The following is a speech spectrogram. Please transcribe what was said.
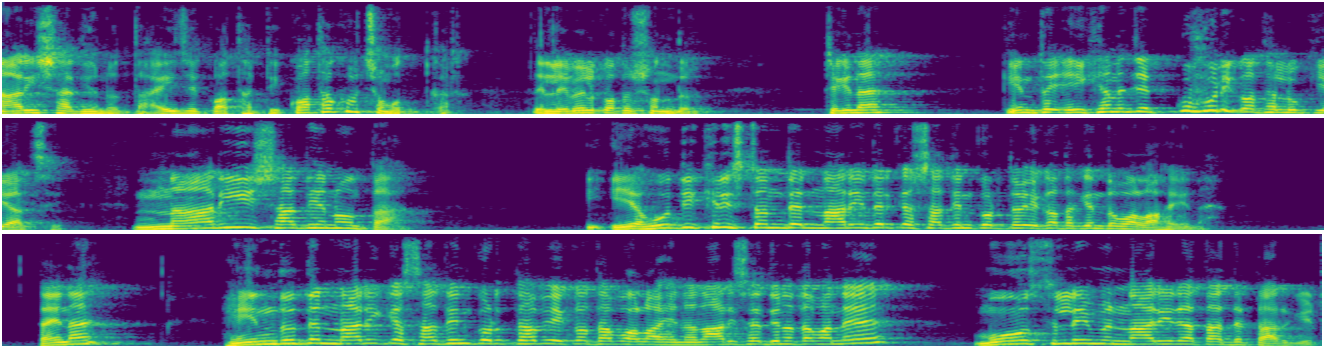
নারী স্বাধীনতা, এই যে কথাটি, কথা খুব চমৎকার লেভেল কত সুন্দর, ঠিক না? কিন্তু এইখানে যে কুফুরি কথা লুকিয়ে আছে, নারী স্বাধীনতা, ইহুদি খ্রিস্টানদের নারীদেরকে স্বাধীন করতে হবে কথা কিন্তু বলা হয় না, তাই না? হিন্দুদের নারীকে স্বাধীন করতে হবে কথা বলা হয় না, নারী স্বাধীনতা মানে মুসলিম নারীরা তাদের টার্গেট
